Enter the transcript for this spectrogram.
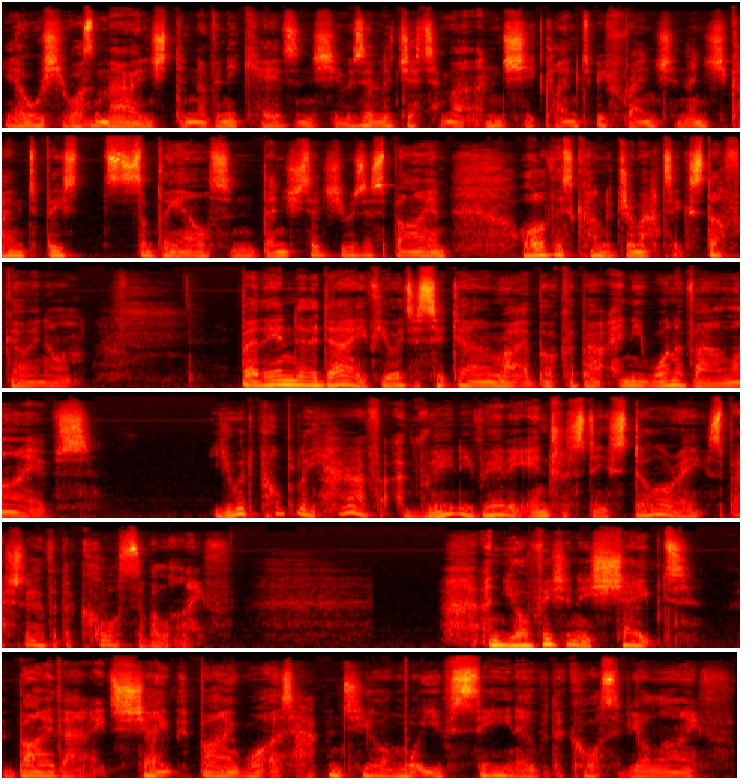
you know she wasn't married and she didn't have any kids and she was illegitimate and she claimed to be French and then she claimed to be something else and then she said she was a spy and all of this kind of dramatic stuff going on. But at the end of the day, if you were to sit down and write a book about any one of our lives, you would probably have a really, really interesting story, especially over the course of a life. And your vision is shaped by that. It's shaped by what has happened to you and what you've seen over the course of your life.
